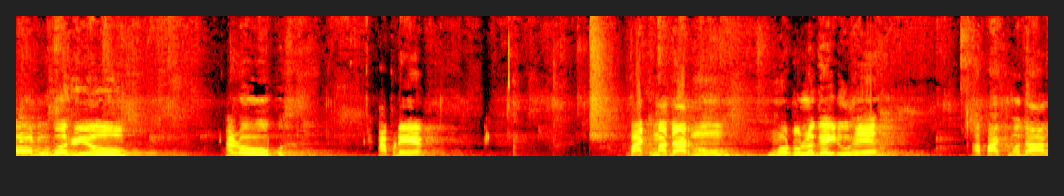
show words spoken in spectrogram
આવાડીઓ બસ લ્યો હાલો, આપણે પાંચમા દારનું મોઢું લગાડ્યું છે. આ પાંચમો દાર,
